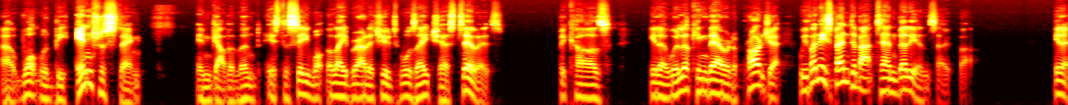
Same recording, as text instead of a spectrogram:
Uh, what would be interesting in government is to see what the Labour attitude towards HS2 is, because you know we're looking there at a project. We've only spent about 10 billion so far you know,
